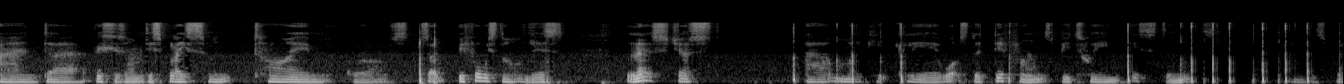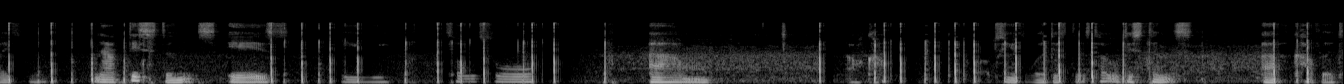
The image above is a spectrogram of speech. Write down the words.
and uh, this is on displacement time graphs. So before we start on this let's just uh, make it clear what's the difference between distance and displacement. Now distance is the total um, to use the word distance, total distance uh, covered.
